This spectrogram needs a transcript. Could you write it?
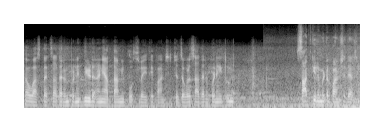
आत्ता वाजता आहेत साधारणपणे दीड आणि आत्ता आम्ही पोचलो इथे पानशेच्या जवळ साधारणपणे इथून सात किलोमीटर पानशे आहे अजून.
